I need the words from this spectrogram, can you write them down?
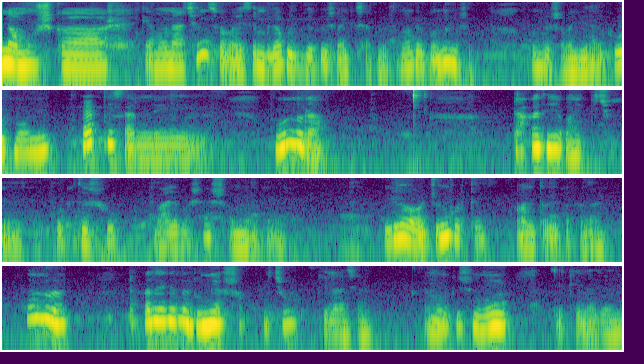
নমস্কার। কেমন আছেন? সবাই এস এম ব্লগ উদ্যোগে সবাইকে স্বাগত আমাদের বন্ধু বন্ধু সবাইকে গুড মর্নিং, হ্যাপি সানডে। বন্ধুরা, টাকা দিয়ে অনেক কিছু কেনা যায়। প্রকৃত সুখ, ভালোবাসা, সম্মান কেনা যায়। এগুলো অর্জন করতে আন্তরিকতা লাগে। বন্ধুরা, টাকা দিয়ে কিন্তু দুনিয়ার সব কিছু কেনা যায়। এমন কিছু নেই যে কেনা যায় না।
